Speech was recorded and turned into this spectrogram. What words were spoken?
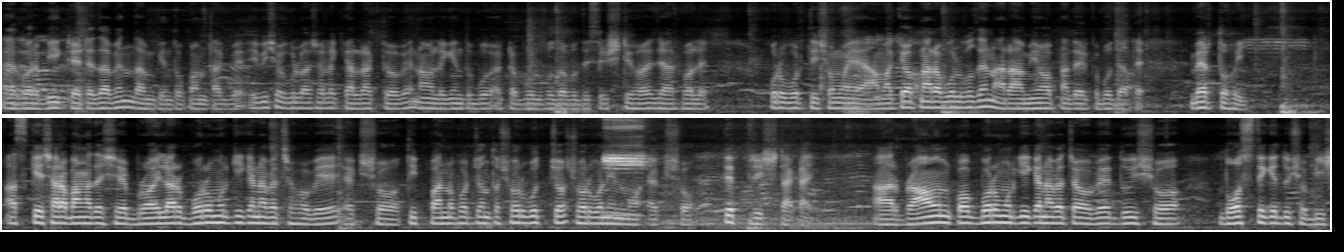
এরপরে বিগ রেটে যাবেন দাম কিন্তু কম থাকবে। এই বিষয়গুলো আসলে খেয়াল রাখতে হবে নাহলে কিন্তু একটা ভুল বোঝাবুঝি সৃষ্টি হয় যার ফলে পরবর্তী সময়ে আমাকেও আপনারা ভুল বোঝেন আর আমিও আপনাদেরকে বোঝাতে ব্যর্থ হই। আজকে সারা বাংলাদেশে ব্রয়লার বড় মুরগি কেনা বেচা হবে একশো তিপ্পান্ন পর্যন্ত, সর্বোচ্চ সর্বনিম্ন একশো তেত্রিশ টাকায়। আর ব্রাউন কক বড় মুরগি কেনা বেচা হবে দুইশো দশ থেকে দুশো বিশ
